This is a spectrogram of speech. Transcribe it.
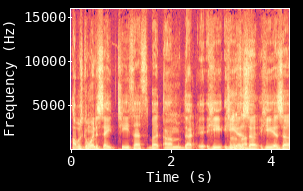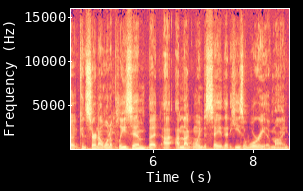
I was going to say Jesus, but um, that he he is a he is a concern. I want to please him, but I, I'm not going to say that he's a worry of mine.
